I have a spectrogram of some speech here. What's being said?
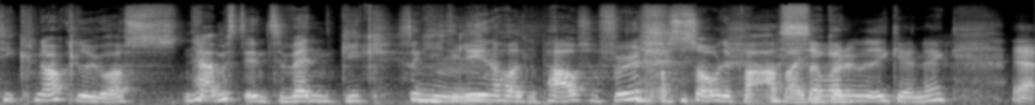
de knoklede jo også nærmest indtil vandet gik. Så gik mm. de lige ind og holdt en pause og fødte, og så sov det på arbejde så var igen. det ud igen, ikke? Ja,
